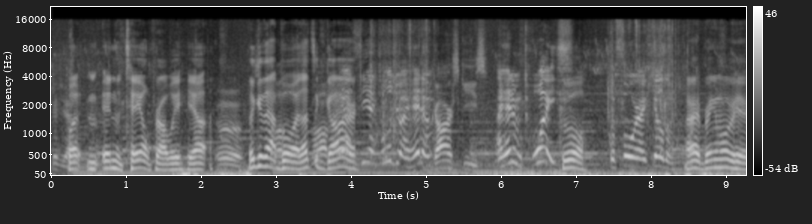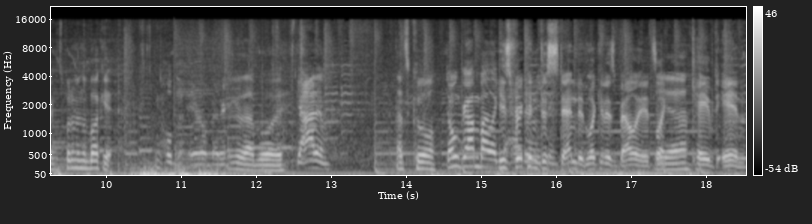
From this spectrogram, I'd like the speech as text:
Good job. But in the tail, probably. Yeah. Ooh. Look at that boy. That's a Oh, gar. Yeah, see, I told you I hit him. Gar skis. I hit him twice Cool. before I killed him. All right, bring him over here. Let's put him in the bucket. Hold the arrow better. Look at that boy. Got him. That's cool. Don't grab him by like He's the head or freaking distended. Look at his belly. It's like Yeah. caved in.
